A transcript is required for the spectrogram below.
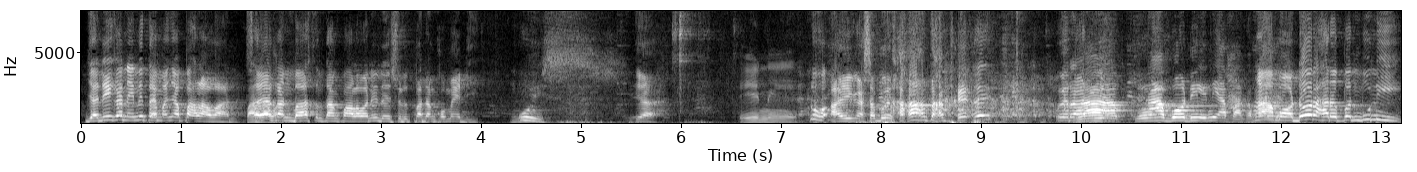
Jadi kan ini temanya pahlawan. Pahlawan. Saya akan bahas tentang pahlawan ini dari sudut pandang komedi. Wih. Ya. Ini. Duh, aing asa berat teh. Berat. Nga, ngabodi ini apa? Ngabodor harapan budi.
